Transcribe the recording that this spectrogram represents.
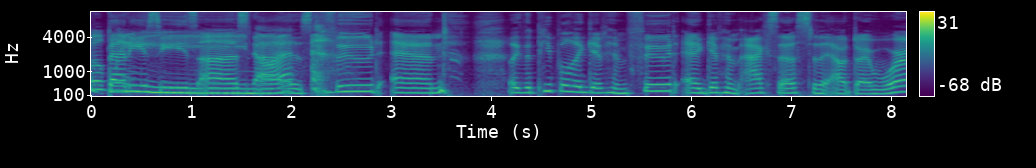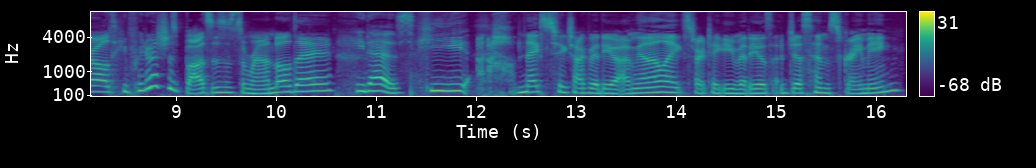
think Benny sees us not. as food and like the people that give him food and give him access to the outdoor world. He pretty much just bosses us around all day. He does. He ah, next TikTok video, I'm gonna like start taking videos of just him screaming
